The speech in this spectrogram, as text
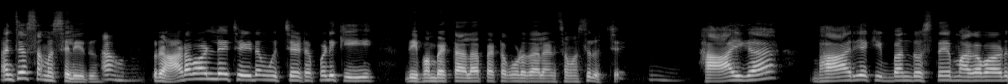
అంతే సమస్య లేదు. ఇప్పుడు ఆడవాళ్ళే చేయడం వచ్చేటప్పటికి దీపం పెట్టాలా పెట్టకూడదా అలాంటి సమస్యలు వచ్చాయి. హాయిగా భార్యకి ఇబ్బంది వస్తే మగవాడు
